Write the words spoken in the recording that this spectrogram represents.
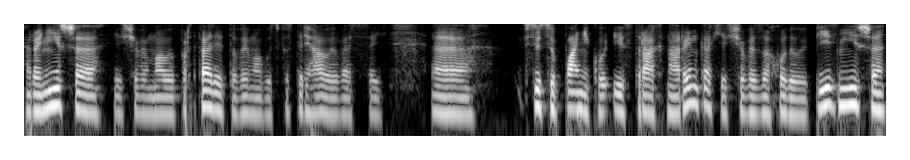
раніше, якщо ви мали портфелі, то ви, мабуть, спостерігали весь цей е, всю цю паніку і страх на ринках. Якщо ви заходили пізніше,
